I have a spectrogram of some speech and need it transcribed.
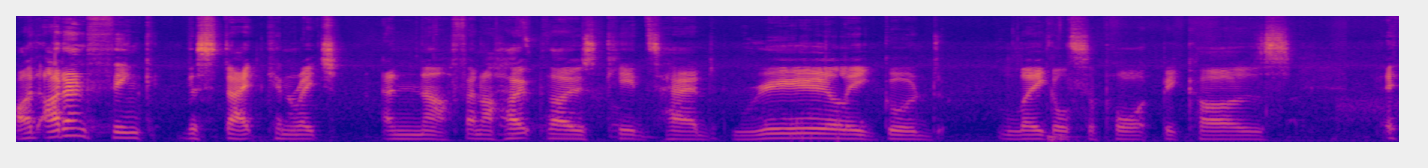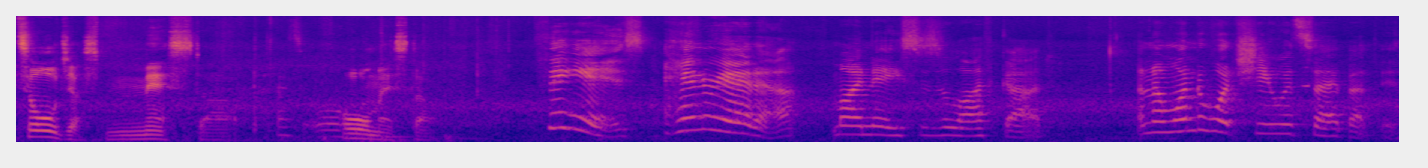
I, I don't think the state can reach enough, and I hope those kids had really good legal support because it's all just messed up. That's awful. All messed up. Thing is, Henrietta, my niece, is a lifeguard. And I wonder what she would say about this.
